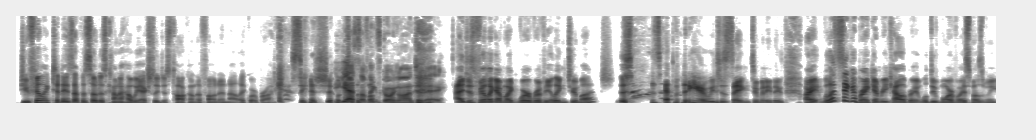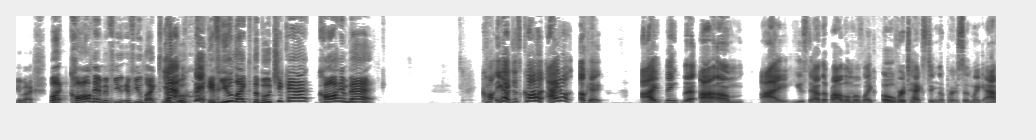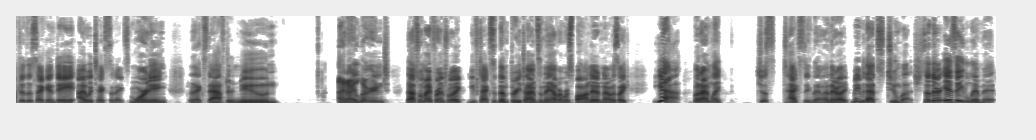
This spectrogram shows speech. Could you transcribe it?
Do you feel like today's episode is kind of how we actually just talk on the phone and not like we're broadcasting a show? Yeah, something's phone? going on today. I just feel like I'm like we're revealing too much. This is what's happening? Are we just saying too many things? All right, well let's take a break and recalibrate. We'll do more voicemails when we get back. But call him if you if you liked the Yeah, wait. if you liked the Bucci cat, call him back. Call, yeah, just call it. I don't. Okay, I think that uh, um I used to have the problem of like over texting the person. Like after the second date, I would text the next morning, the next afternoon, and I learned that's when my friends were like, "You've texted them three times and they haven't responded," and I was like, "Yeah," but I'm like just texting them, and they're like, "Maybe that's too much." So there is a limit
